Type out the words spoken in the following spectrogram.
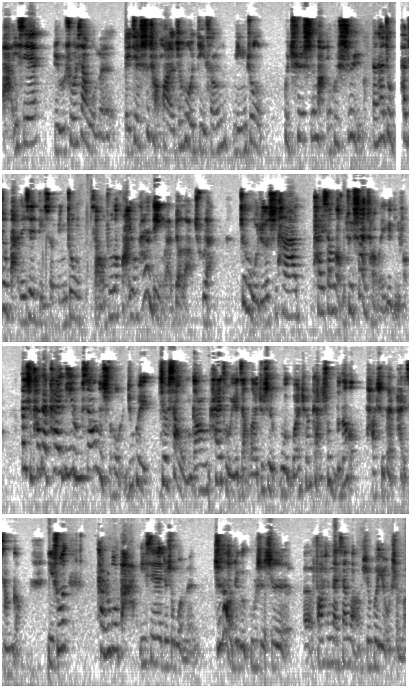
把一些，比如说像我们媒介市场化了之后，底层民众会缺失嘛，也会失语嘛，但他就他就把那些底层民众想要说的话，用他的电影来表达出来，这个我觉得是他拍香港最擅长的一个地方。但是他在拍《第一炉香》的时候，你就会就像我们刚刚开头也讲到，就是我完全感受不到他是在拍香港。你说他如果把一些就是我们知道这个故事是呃发生在香港，就会有什么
